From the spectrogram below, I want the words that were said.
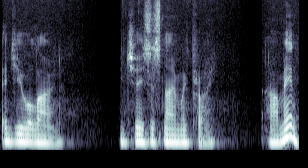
and you alone. In Jesus' name we pray. Amen.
